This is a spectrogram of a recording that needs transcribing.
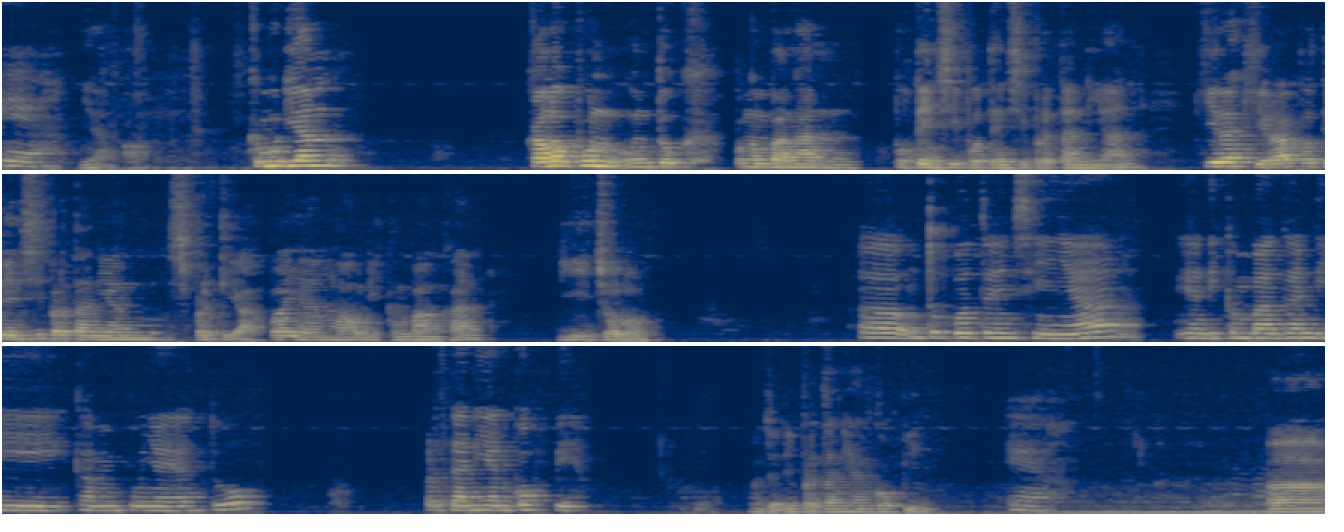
Iya. Ya. Kemudian kalaupun untuk pengembangan potensi-potensi pertanian, kira-kira potensi pertanian seperti apa yang mau dikembangkan di Colol? Eh, untuk potensinya yang dikembangkan di kami punya yaitu pertanian kopi. Oh, Jadi pertanian kopi. Iya. Eh,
